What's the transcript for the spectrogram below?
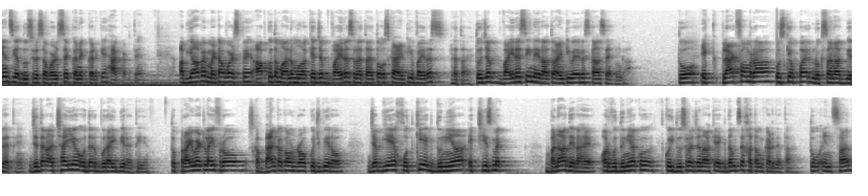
या दूसरे सर्वर से कनेक्ट करके हैक करते हैं। अब यहाँ पे मेटावर्स पे आपको तो मालूम हुआ कि जब वायरस रहता है तो उसका एंटीवायरस रहता है। तो जब वायरस ही नहीं रहा तो एंटीवायरस कहाँ से आएगा? तो एक प्लेटफॉर्म रहा, उसके ऊपर नुकसान भी रहते हैं। जिधर अच्छाई है, उधर बुराई भी रहती है। तो प्राइवेट लाइफ रहो, उसका बैंक अकाउंट रहो, कुछ भी रहो। जब ये खुद की एक दुनिया, एक चीज़ में बना दे रहा है और वो दुनिया को कोई दूसरा जना के एकदम से ख़त्म कर देता है तो इंसान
